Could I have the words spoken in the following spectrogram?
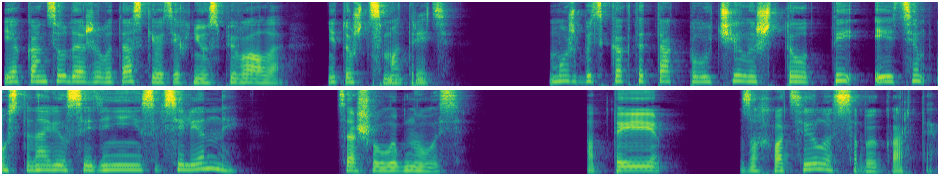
Я к концу даже вытаскивать их не успевала, не то что смотреть. Может быть, как-то так получилось, что ты этим установил соединение со Вселенной?» Саша улыбнулась. «А ты захватила с собой карты?»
